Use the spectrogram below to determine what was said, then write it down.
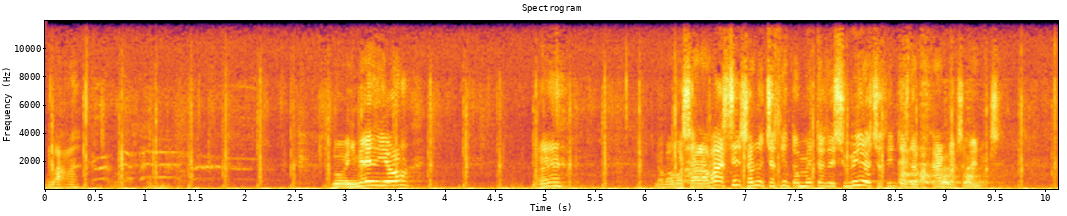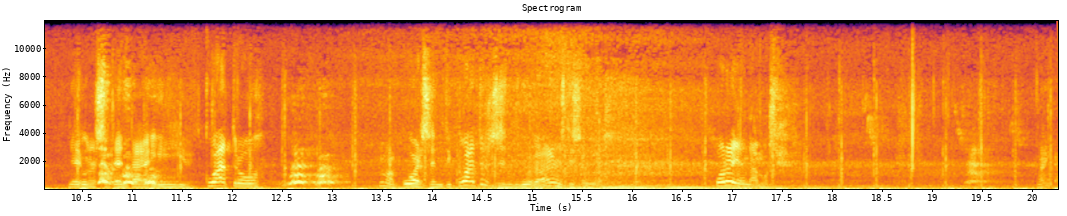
Hola. 9 y medio. ¿Eh? Nos vamos a la base, son 800 metros de subida y 800 de bajar más o menos. Llega unos 74, no me acuerdo, 64, 69, ahora no estoy seguro. Por ahí andamos. Venga.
